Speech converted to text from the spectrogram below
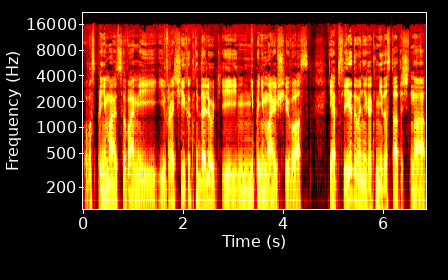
воспринимаются вами и, и врачи как недалекие, и не понимающие вас, и обследование как недостаточно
